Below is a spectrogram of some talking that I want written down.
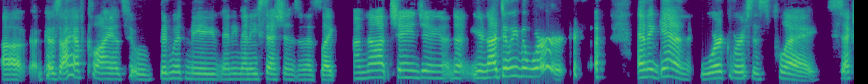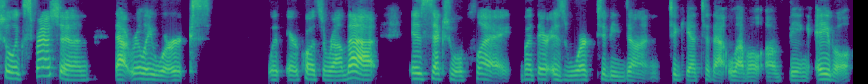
Because uh, I have clients who've been with me many, many sessions, and it's like, I'm not changing. You're not doing the work. and again, work versus play, sexual expression, that really works with air quotes around that is sexual play, but there is work to be done to get to that level of being able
